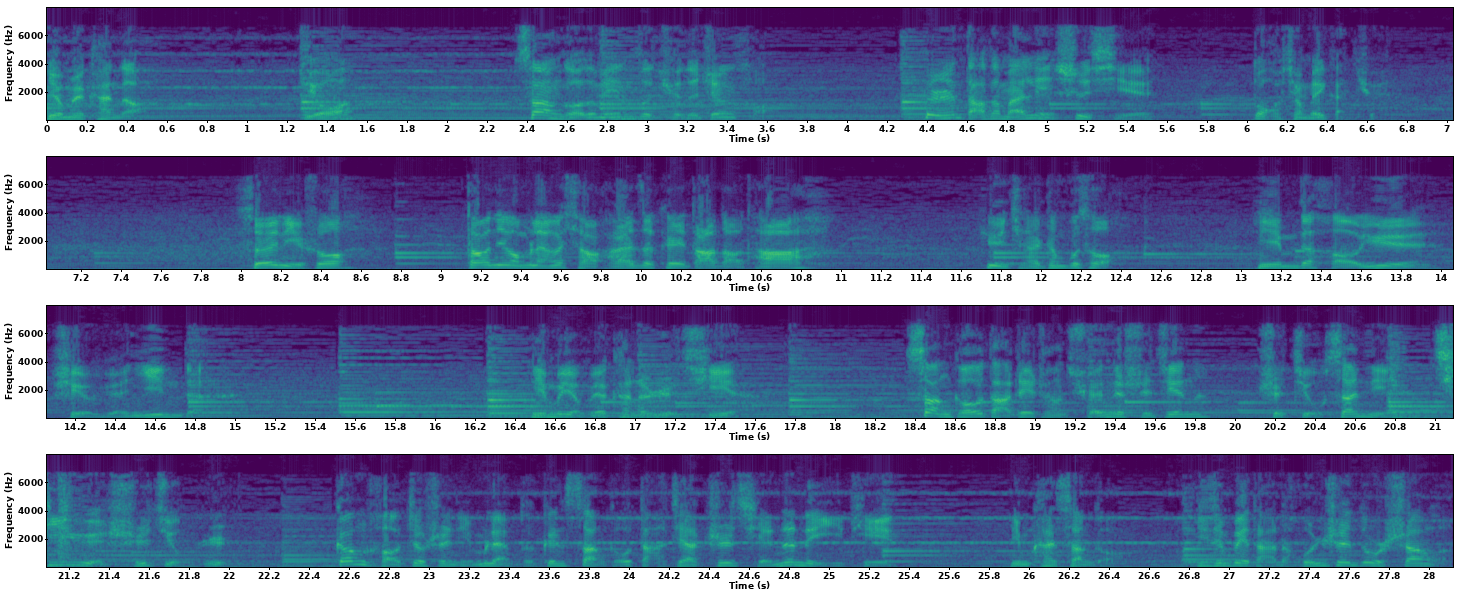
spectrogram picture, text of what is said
有没有看到？有啊，丧狗的名字取得真好，被人打得满脸是血。都好像没感觉，所以你说，当年我们两个小孩子可以打倒他，运气还真不错。你们的好运是有原因的。你们有没有看到日期啊？丧狗打这场拳的时间呢？是九三年七月十九日，刚好就是你们两个跟丧狗打架之前的那一天。你们看丧狗，已经被打得浑身都是伤了，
